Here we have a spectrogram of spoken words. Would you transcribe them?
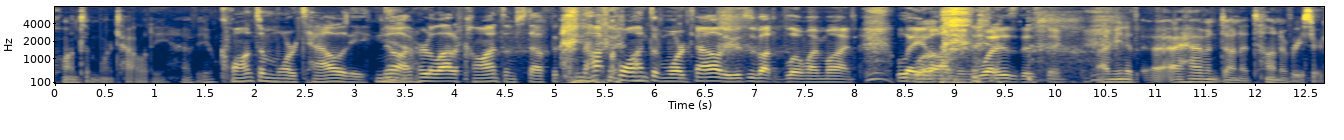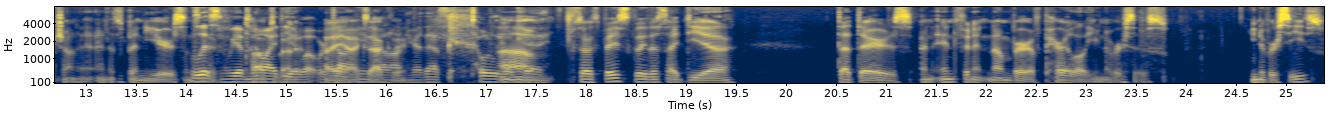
quantum mortality. Have you? Quantum mortality. No, Yeah. I've heard a lot of quantum stuff, but not quantum mortality. This is about to blow my mind. Lay Well- it on me. What is this thing? I mean, I haven't done a ton of research on it, and it's been years since. Listen, I've we have no idea what we're Oh, talking yeah, exactly. about on here. That's totally okay. Um, so it's basically this idea that there's an infinite number of parallel universes, universes,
